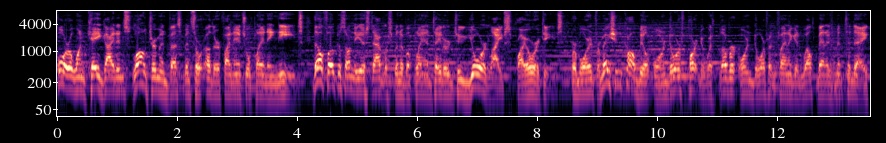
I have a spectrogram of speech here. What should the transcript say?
401k guidance, long-term investments, or other financial planning needs, they'll focus on the establishment of a plan tailored to your life's priorities. For more information, call Bill Orndorff, partner with Glover, Orndorff, and Flanagan Wealth Management today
